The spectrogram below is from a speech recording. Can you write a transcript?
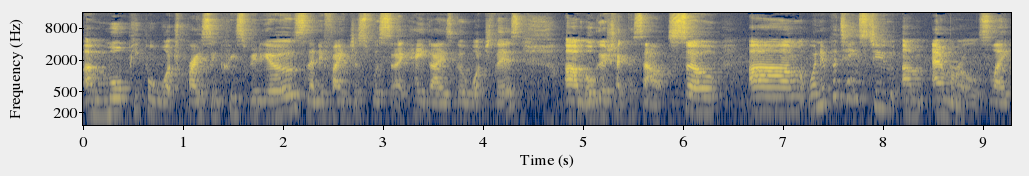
um, more people watch price increase videos than if I just was like, hey guys, go watch this um, or go check this out. So um, when it pertains to um, emeralds, like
